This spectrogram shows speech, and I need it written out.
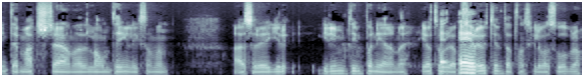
inte är matchtränade eller någonting liksom. Men, alltså det är gry grymt imponerande. Jag trodde Eh, absolut inte att han skulle vara så bra.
